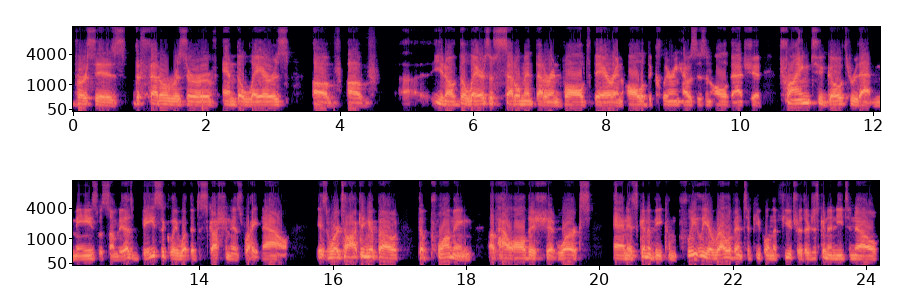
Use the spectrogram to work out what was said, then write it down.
versus the Federal Reserve and the layers of of uh, you know the layers of settlement that are involved there and all of the clearinghouses and all of that shit. Trying to go through that maze with somebody. That's basically what the discussion is right now is we're talking about the plumbing of how all this shit works and it's going to be completely irrelevant to people in the future. They're just going to need to know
